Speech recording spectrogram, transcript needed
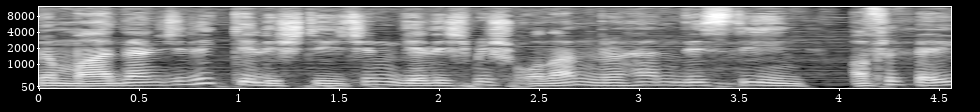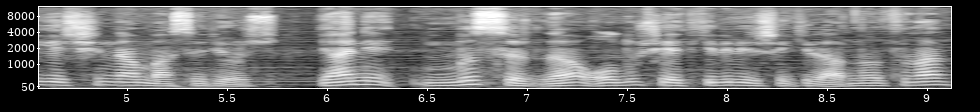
ve madencilik geliştiği için gelişmiş olan mühendisliğin Afrika'ya geçişinden bahsediyoruz. Yani Mısır'da oldukça etkili bir şekilde anlatılan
